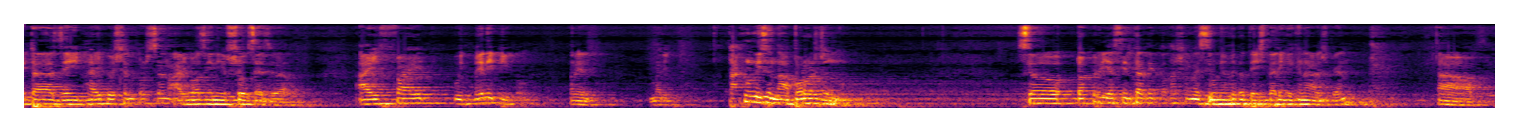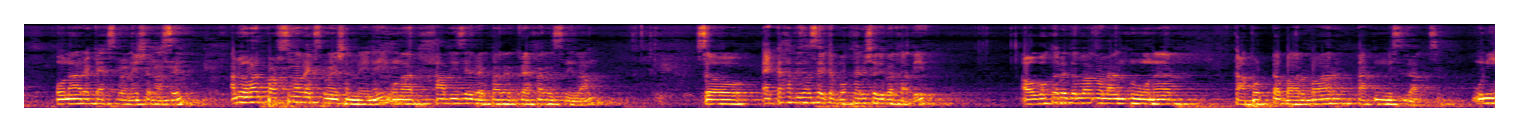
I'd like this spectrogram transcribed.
এটা যেই ভাই কোয়েশ্চেন করছেন I was in your shows as well I fight with many people মানে মানে টাকনোর নিচে না পড়ার জন্য। সো ডক্টর ইয়াসির কাদির কথা শুনেছি, উনি হয়তো তেইশ তারিখ এখানে আসবেন। ওনার একটা এক্সপ্লেনেশন আছে। আমি ওনার পার্সোনাল এক্সপ্লেনেশন নেই নাই, ওনার হাদিসের রেফারেন্স নিলাম। সো একটা হাদিস আছে, এটা বোখারি শরীফের হাদিস। আবু বকর রাদিয়াল্লাহু আনহু, ওনার কাপড়টা বারবার টাকুন নিচে যাচ্ছে উনি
